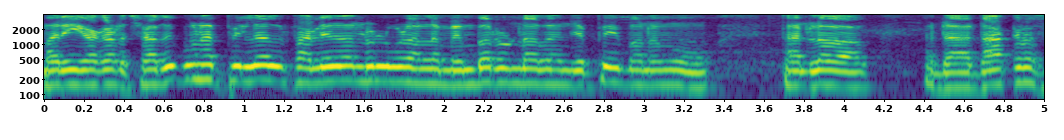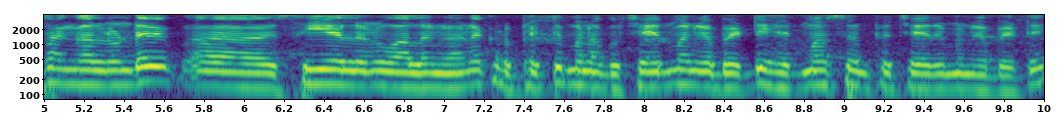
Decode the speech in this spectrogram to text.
మరి అక్కడ చదువుకున్న పిల్లల తల్లిదండ్రులు కూడా అలా మెంబర్ ఉండాలని చెప్పి మనము దాంట్లో డాక్టర్ సంఘాల నుండే సిఎల్ను వాళ్ళని కానీ అక్కడ పెట్టి మనకు చైర్మన్గా పెట్టి హెడ్ మాస్టర్ చైర్మన్గా పెట్టి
